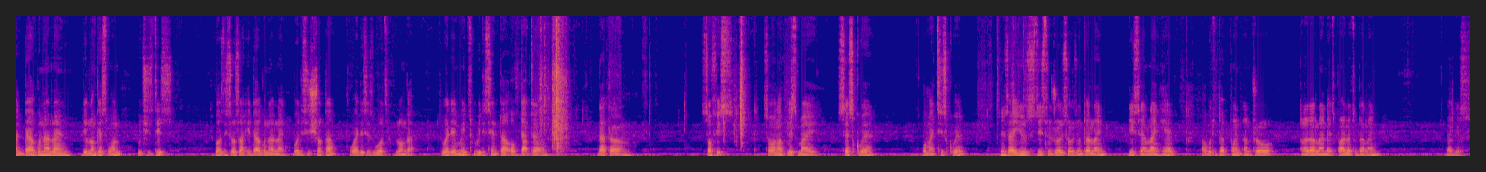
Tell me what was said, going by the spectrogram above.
and diagonal line the longest one which is this because this is also a diagonal line but this is shorter while this is what? Longer where they meet will be the center of that um, that um, surface. So i'll now place my set square or my t square. Since I use this to draw this horizontal line this uh, line here I'll go to that point and draw another line that is parallel to that line like this.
